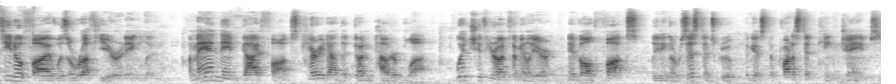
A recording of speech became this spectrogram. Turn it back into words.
Sixteen oh five was a rough year in England. A man named Guy Fawkes carried out the Gunpowder Plot, which, if you're unfamiliar, involved Fawkes leading a resistance group against the Protestant King James.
